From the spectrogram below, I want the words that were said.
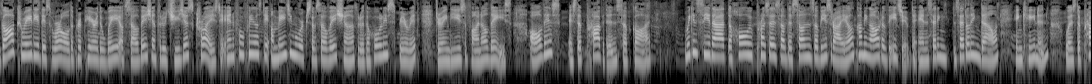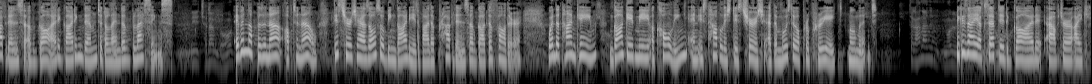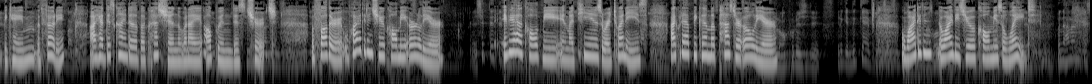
God created this world, prepared the way of salvation through Jesus Christ, and fulfills the amazing works of salvation through the Holy Spirit during these final days. All this is the providence of God. We can see that the whole process of the sons of Israel coming out of Egypt and setting, settling down in Canaan was the providence of God guiding them to the land of blessings. Even up to, now, up to now, this church has also been guided by the providence of God the Father. When the time came, God gave me a calling and established this church at the most appropriate moment. Because I accepted God after I became 30, I had this kind of a question when I opened this church. Father, why didn't you call me earlier? If you had called me in my teens or 20s, I could have become a pastor earlier. Why didn't why did you call me so late?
